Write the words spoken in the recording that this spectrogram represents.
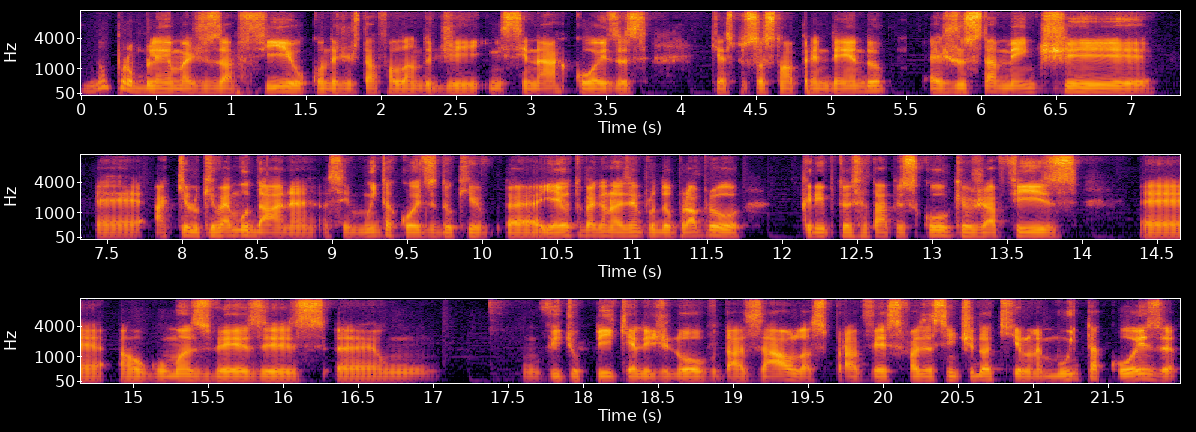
não problema, mas desafio, quando a gente está falando de ensinar coisas que as pessoas estão aprendendo, é justamente é, aquilo que vai mudar, né? Assim, muita coisa do que. É, e aí eu tô pegando o exemplo do próprio Crypto Setup School, que eu já fiz é, algumas vezes é, um, um vídeo pique ali de novo das aulas para ver se fazia sentido aquilo, né? Muita coisa,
